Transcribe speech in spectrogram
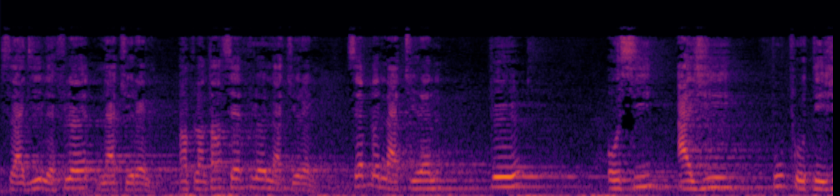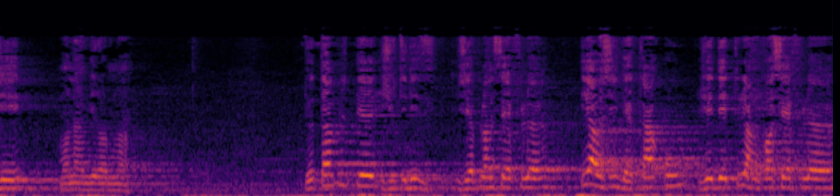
c'est-à-dire les fleurs naturelles, en plantant ces fleurs naturelles. Ces fleurs naturelles peuvent aussi agir pour protéger mon environnement. D'autant plus que j'utilise, je plante ces fleurs. Il y a aussi des cas où je détruis encore ces fleurs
